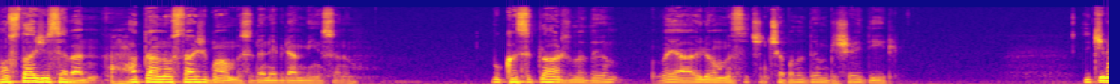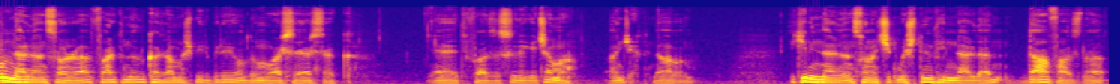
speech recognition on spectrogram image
Nostalji seven, hatta nostalji bağımlısı denebilen bir insanım. Bu kasıtlı arzuladığım veya öyle olması için çabaladığım bir şey değil. 2000'lerden sonra farkındalık kazanmış bir birey olduğumu varsayarsak, evet fazlasıyla geç ama ancak ne yapalım. 2000'lerden sonra çıkmış tüm filmlerden daha fazla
